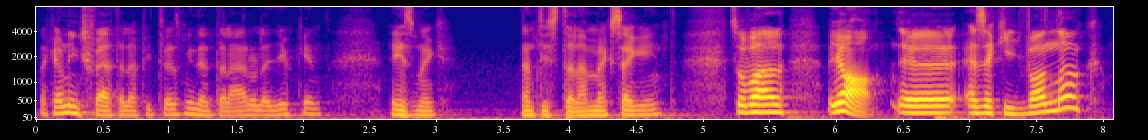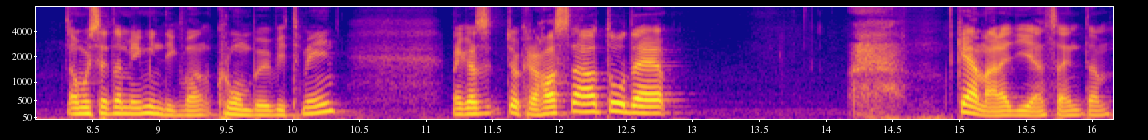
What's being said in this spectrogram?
Nekem nincs feltelepítve, ez mindent elárul egyébként. Nézd meg. Nem tisztelem meg szegényt. Szóval, ja, ezek így vannak. Amúgy szerintem még mindig van Chrome bővítmény. Meg az tökre használható, de kell már egy ilyen szerintem.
